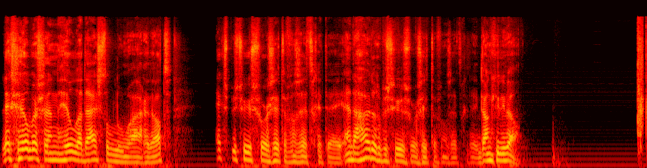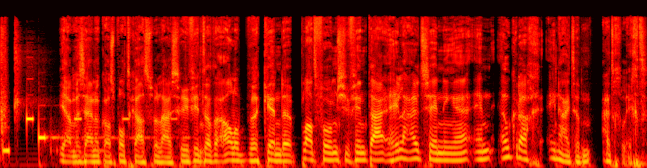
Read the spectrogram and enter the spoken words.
Lex Hilbers en Hilda Dijsselbloem waren dat. Ex-bestuursvoorzitter van ZGT. En de huidige bestuursvoorzitter van ZGT. Dank jullie wel. Ja, we zijn ook als podcast beluisteren. Je vindt dat op alle bekende platforms. Je vindt daar hele uitzendingen en elke dag één item uitgelicht.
